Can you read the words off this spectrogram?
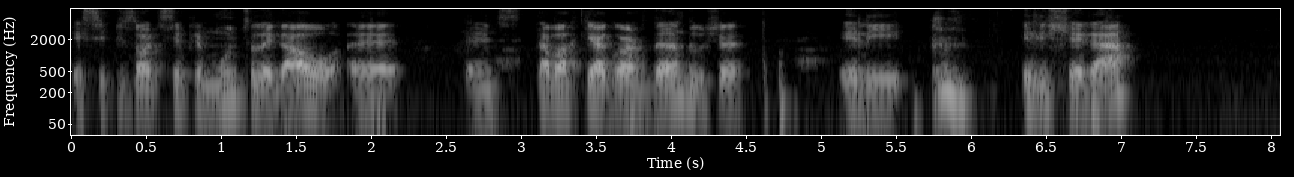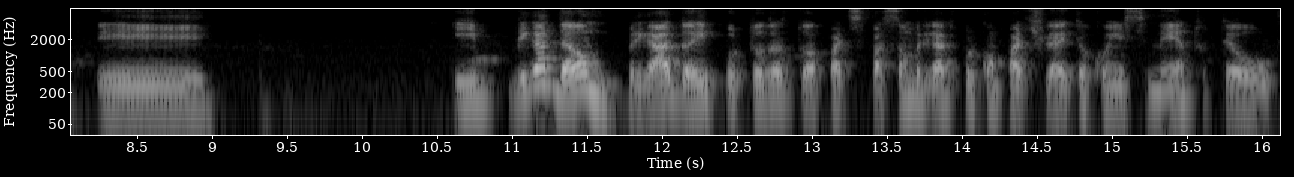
Esse episódio sempre é muito legal. É, a gente estava aqui aguardando já ele, ele chegar. E e brigadão, obrigado aí por toda a tua participação, obrigado por compartilhar aí teu conhecimento, teu,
